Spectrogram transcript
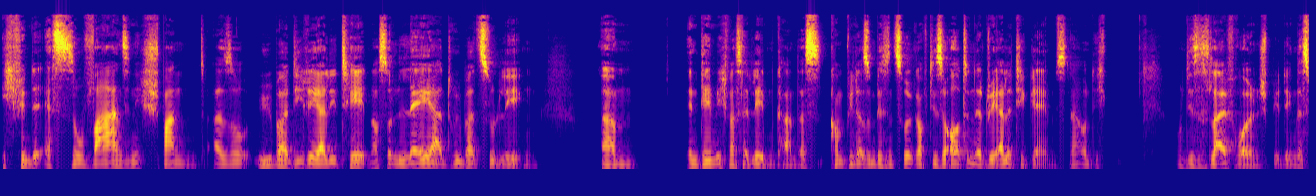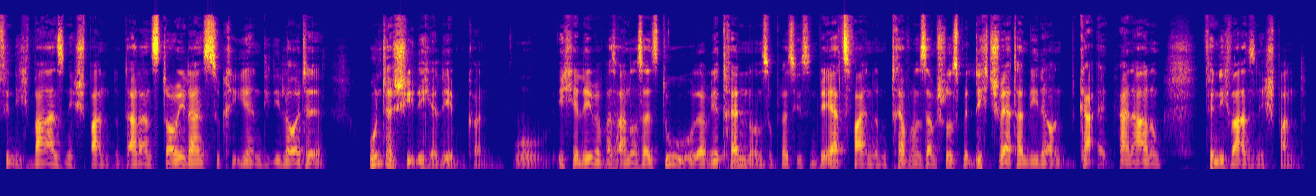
Ich finde es so wahnsinnig spannend, also über die Realität noch so ein Layer drüber zu legen. Ähm, in dem ich was erleben kann. Das kommt wieder so ein bisschen zurück auf diese Alternate Reality Games, ne? Und ich und dieses Live-Rollenspiel-Ding, das finde ich wahnsinnig spannend. Und da dann Storylines zu kreieren, die die Leute unterschiedlich erleben können, wo ich erlebe was anderes als du oder wir trennen uns und plötzlich sind wir Erzfeinde und treffen uns am Schluss mit Lichtschwertern wieder und keine Ahnung, finde ich wahnsinnig spannend.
